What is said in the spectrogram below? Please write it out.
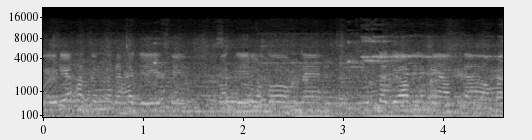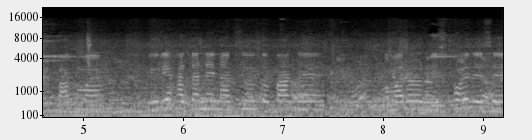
યુરિયા ખાતરનો રાહ જોઈએ છીએ બાકી એ લોકો અમને પૂરતા જવાબ નહીં આપતા. અમારા પાકમાં યુરિયા ખાતર નહીં નાખશું તો પાક અમારો નિષ્ફળ જશે.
